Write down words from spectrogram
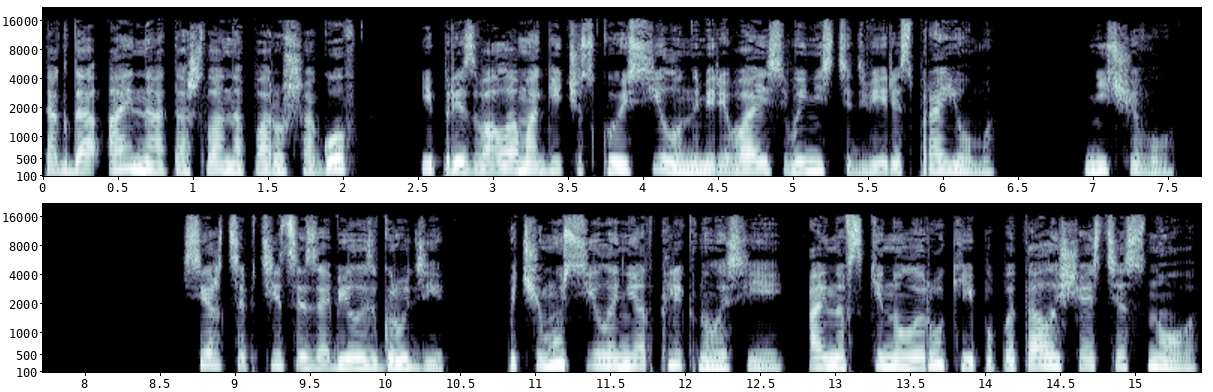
Тогда Айна отошла на пару шагов и призвала магическую силу, намереваясь вынести дверь из проема. Ничего. Сердце птицы забилось в груди. Почему сила не откликнулась ей? Айна вскинула руки и попыталась счастья снова.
